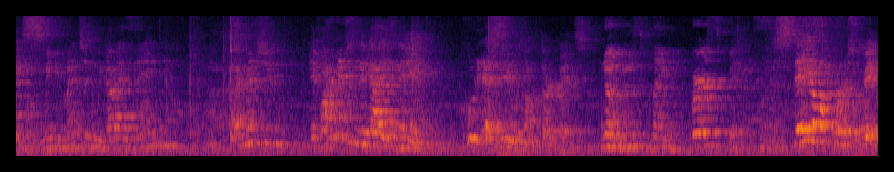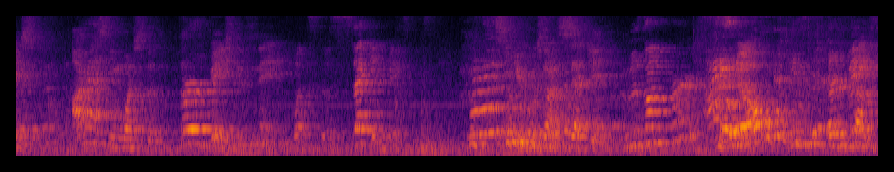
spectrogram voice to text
base? mean, you mentioned the guy's name. I mentioned, if I mentioned the guy's name, who did I say was on third base? No, who's playing first base? Stay off first base. I'm asking what's the third baseman's name. What's the second baseman's name? I'm not asking you who's on second. Who's on first? I don't know. He's third base.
